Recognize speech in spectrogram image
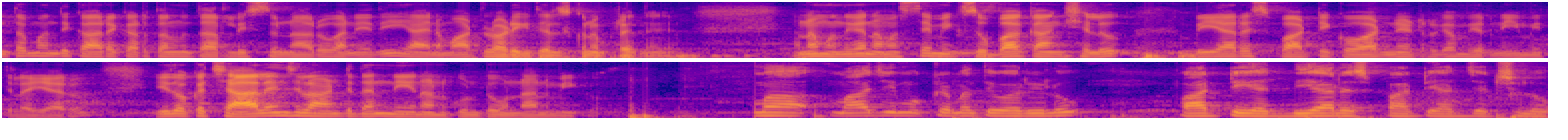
ఎంతమంది కార్యకర్తలను తరలిస్తున్నారు అనేది ఆయన మాటలు అడిగి ప్రయత్నం అన్న ముందుగా నమస్తే. మీకు శుభాకాంక్షలు. బీఆర్ఎస్ పార్టీ కోఆర్డినేటర్గా మీరు నియమితులయ్యారు. ఇది ఒక ఛాలెంజ్ లాంటిదని నేను అనుకుంటూ ఉన్నాను మీకు. మా మాజీ ముఖ్యమంత్రి వర్యులు పార్టీ బీఆర్ఎస్ పార్టీ అధ్యక్షులు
